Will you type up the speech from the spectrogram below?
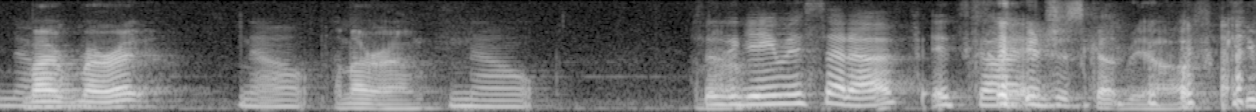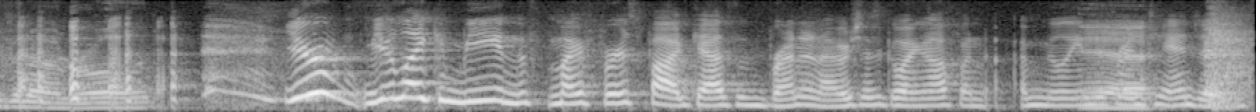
Am, I, am I right? No, Am I wrong? no. So I the game is set up. It's got. You just cut me off. Keep it on rolling. you're you're like me in the, my first podcast with Brennan. I was just going off on a million different tangents,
